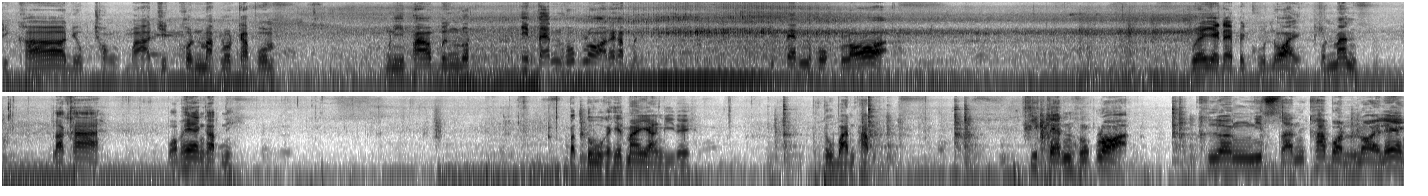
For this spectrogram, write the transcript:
ดีครับอยู่ช่องปลาจิตคนมักรถครับผมมือนี้พาเบิ่งรถอีแตนหกล้อนะครับมันอีแตนหกล้อเพื่ออยากได้ไปขนอ้อยขนมัน ราคาบ่แพงครับนี่ ประตูกับเฮ็ดไมาอย่างดีเลยประตูบานพับอีแตนหกล้อเครื่องนิสสันคาร์บอนลอยแรง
